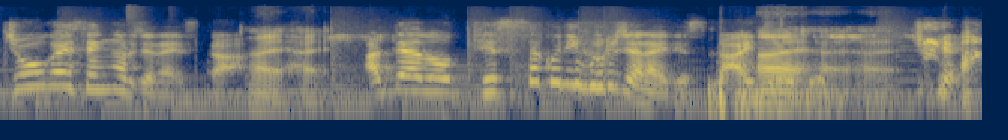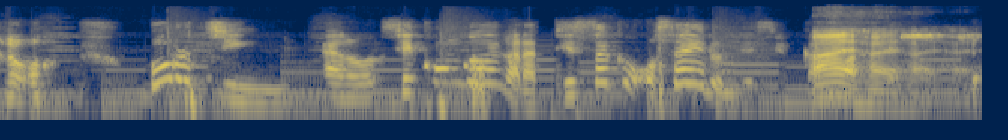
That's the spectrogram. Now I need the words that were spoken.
場外戦があるじゃないですか。はいはい。あれであの鉄柵に振るじゃないですか、相手を。はいはいはい。であのボルチンあの、セコンドだから鉄柵を抑えるんですよ。はいはいはいはい。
